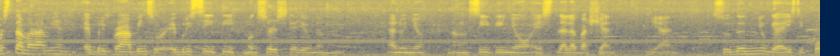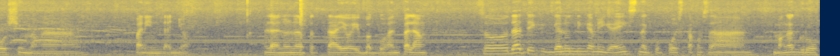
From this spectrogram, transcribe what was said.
basta marami yan. Every province or every city mag-search kayo ng ano nyo ng city nyo is lalabas yan. Yan So doon nyo guys i-post yung mga paninda nyo. Lalo na tayo ay baguhan pa lang. So dati ganun din kami guys, nagpo-post ako sa mga group.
